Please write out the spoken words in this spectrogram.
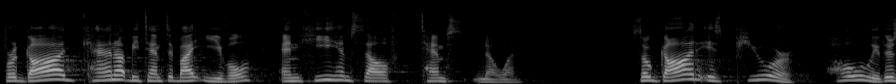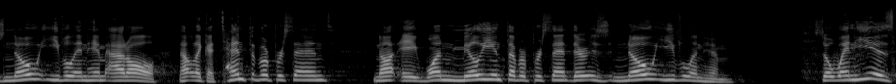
For God cannot be tempted by evil, and he himself tempts no one. So God is pure, holy. There's no evil in him at all. Not like a tenth of a percent, not a one millionth of a percent. There is no evil in him. So when he is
